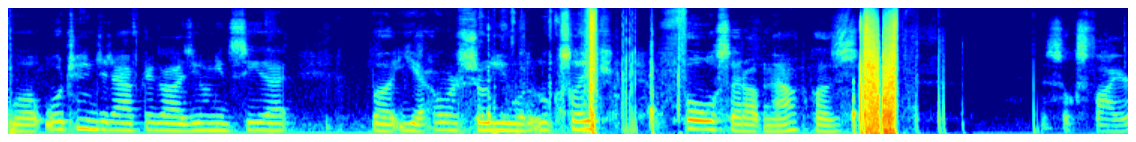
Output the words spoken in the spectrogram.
well, we'll change it after, guys. You don't need to see that. But, yeah, I want to show you what it looks like. Full setup now, because this looks fire.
